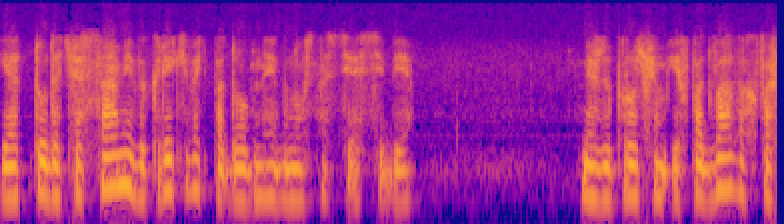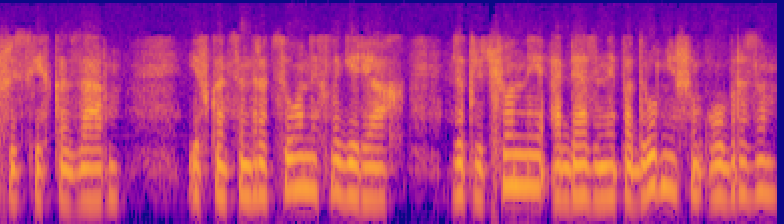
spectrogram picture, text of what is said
и оттуда часами выкрикивать подобные гнусности о себе. Между прочим, и в подвалах фашистских казарм, и в концентрационных лагерях заключенные обязаны подробнейшим образом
